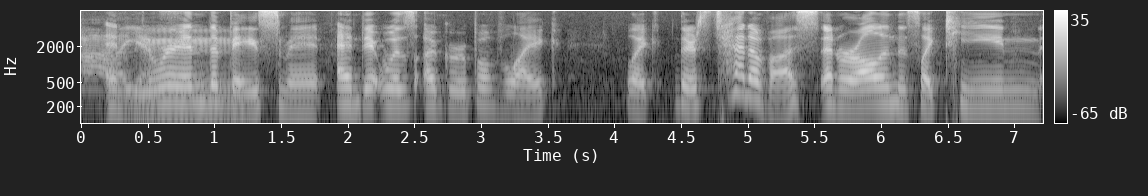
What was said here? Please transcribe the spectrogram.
Ah, and we were in the Mm. basement and it was a group of like like there's 10 of us and we're all in this like teen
